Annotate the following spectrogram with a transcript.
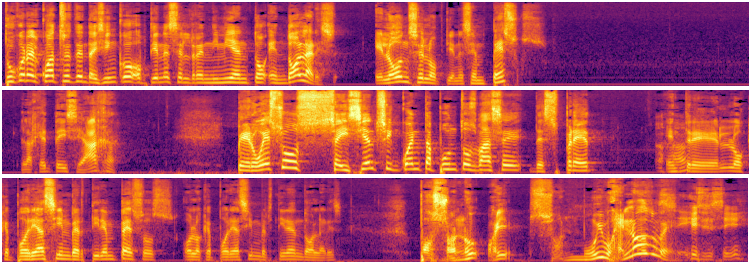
Tú con el 4.75 obtienes el rendimiento en dólares. El 11 lo obtienes en pesos. La gente dice, aja. Pero esos 650 puntos base de spread Ajá. entre lo que podrías invertir en pesos o lo que podrías invertir en dólares, pues son, oye, son muy buenos, güey. Sí, sí, sí.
